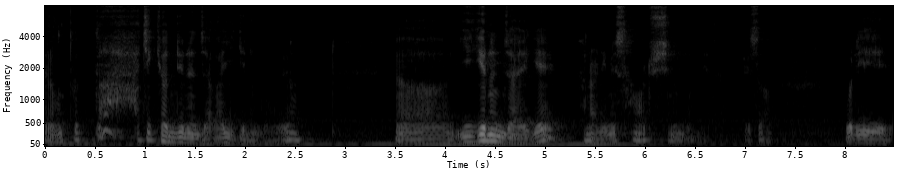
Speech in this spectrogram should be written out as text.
여러분 끝까지 견디는 자가 이기는 거고요. 어, 이기는 자에게 하나님이 상을 주시는 겁니다. 그래서 우리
